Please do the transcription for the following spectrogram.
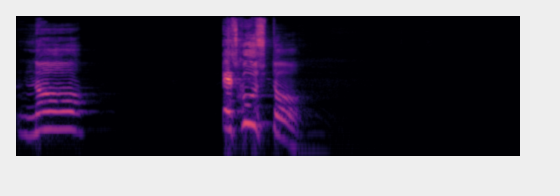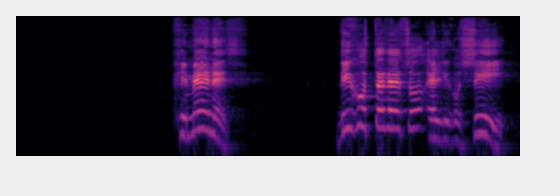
no es justo. Jiménez, ¿dijo usted eso? Él dijo, sí.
